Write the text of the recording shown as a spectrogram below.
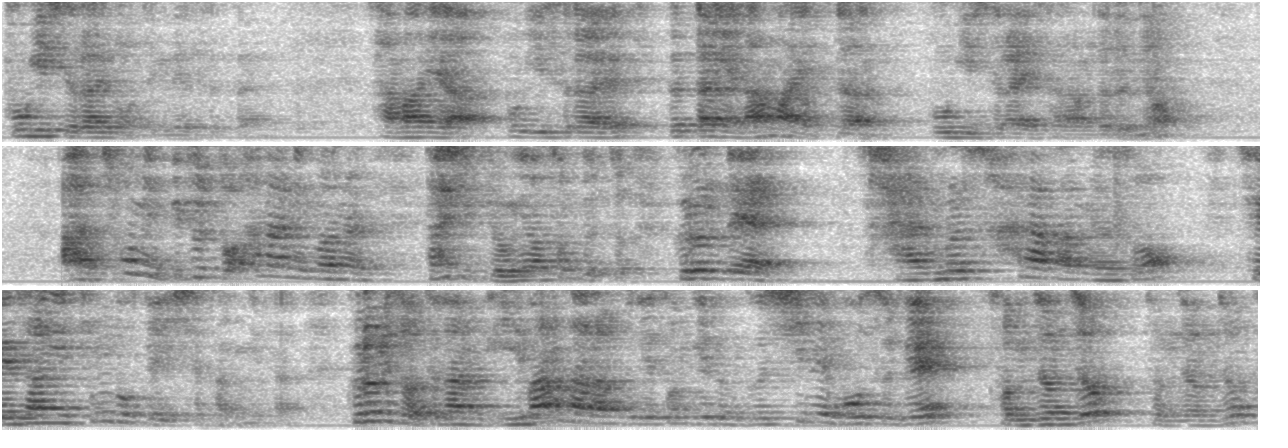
북이스라엘은 어떻게 됐을까요? 사마리아, 북이스라엘 그 땅에 남아있던 북이스라엘 사람들은요. 아 처음에 이들도 하나님만을 다시 경외하 섬겼죠. 그런데 삶을 살아가면서 세상에 중독되기 시작합니다. 그러면서 어떻게 하면 이방 사람들이 섬기던 그 신의 모습에 점점점 점점점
